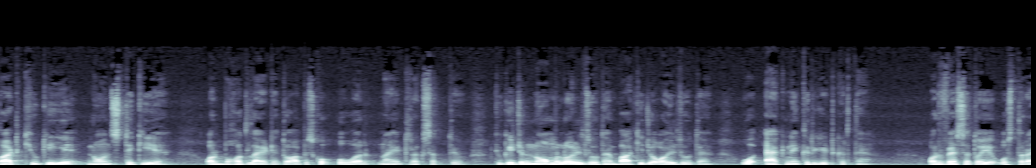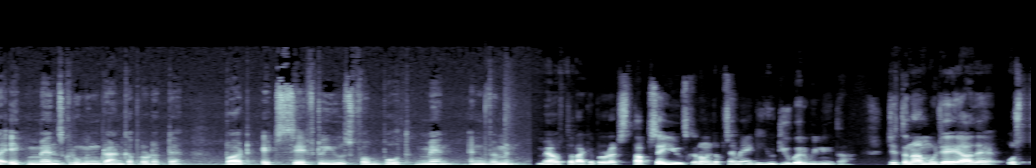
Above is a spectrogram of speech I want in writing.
बट क्योंकि ये नॉन स्टिकी है और बहुत लाइट है तो आप इसको ओवर नाइट रख सकते हो। क्योंकि जो नॉर्मल ऑयल्स होते हैं, बाकी जो ऑयल्स होते हैं, वो एक्ने क्रिएट करते हैं। और वैसे तो ये उस तरह एक मेंस ग्रूमिंग ब्रांड का प्रोडक्ट है but it's safe to use for both man and women मैं उस तरह के प्रोडक्ट्स तब से यूज़ कर रहा हूँ जब से मैं एक यूट्यूबर भी नहीं था। जितना मुझे याद है, उस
